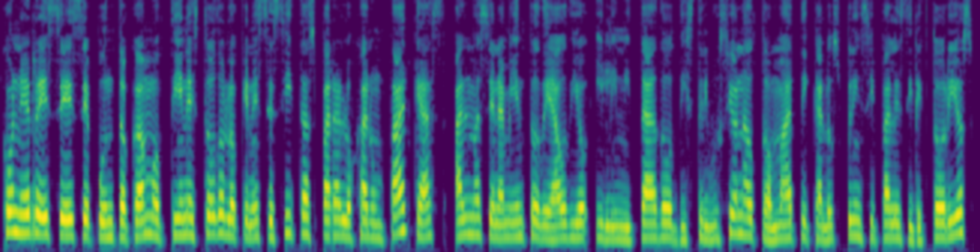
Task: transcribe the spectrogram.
Con rss.com obtienes todo lo que necesitas para alojar un podcast, almacenamiento de audio ilimitado, distribución automática a los principales directorios,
